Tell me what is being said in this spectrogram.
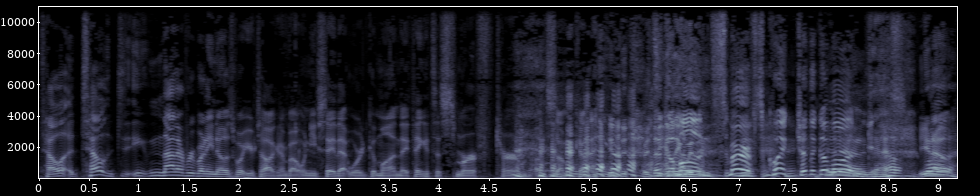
Tell tell. Not everybody knows what you're talking about when you say that word Gmund. They think it's a Smurf term of some kind. the Gmund, Smurfs, quick to the Gmund. is. Yes. You know,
